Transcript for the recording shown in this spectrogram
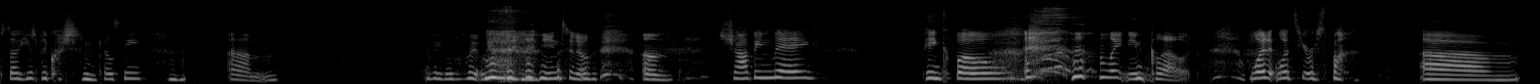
so here's my question, Kelsey. Mhm. Um wait, wait, wait, I need to know. Um shopping bag, pink bow, lightning cloud. What what's your response? Um,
